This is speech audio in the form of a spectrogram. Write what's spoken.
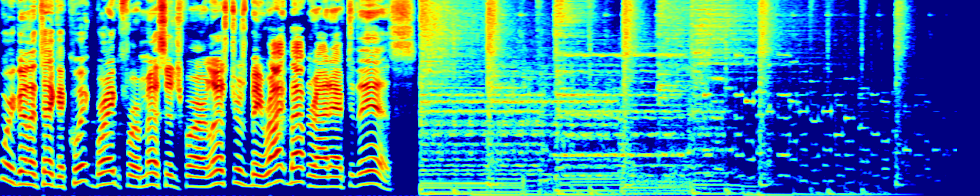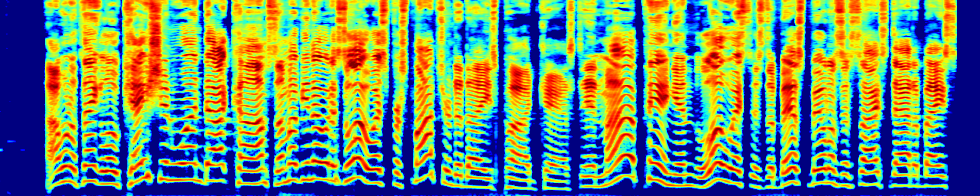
We're going to take a quick break for a message for our listeners. Be right back right after this. I want to thank location1.com. Some of you know it as Lois for sponsoring today's podcast. In my opinion, Lois is the best buildings and sites database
